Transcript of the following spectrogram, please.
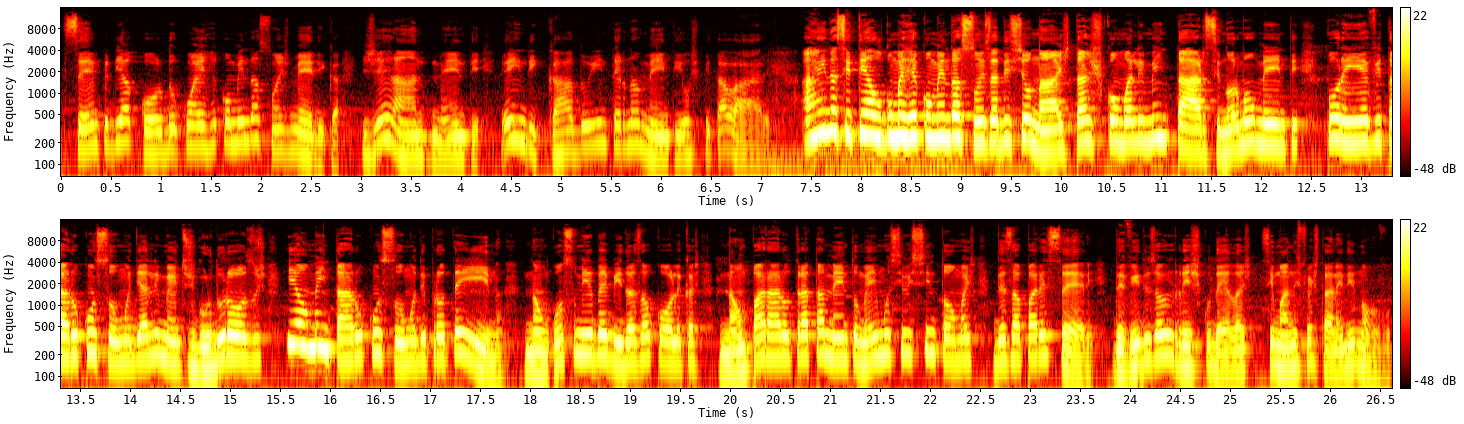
sempre de acordo com as recomendações médicas. Geralmente indicado internamente hospitalar. Ainda se tem algumas recomendações adicionais, tais como alimentar-se normalmente, porém evitar o consumo de alimentos gordurosos e aumentar o consumo de proteína, não consumir bebidas alcoólicas, não parar o tratamento mesmo se os sintomas desaparecerem, devido ao risco delas se manifestarem de novo,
